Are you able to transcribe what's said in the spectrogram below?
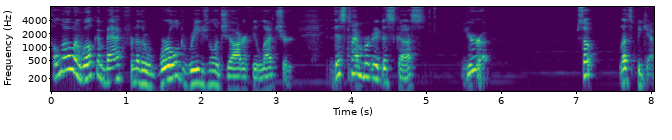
Hello and welcome back for another World Regional Geography lecture. This time we're going to discuss Europe. So let's begin.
